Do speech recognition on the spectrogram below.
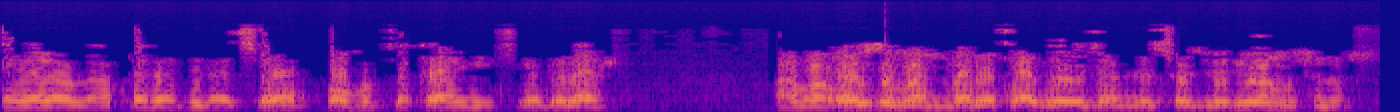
Eğer allah Teala dilerse o mutlaka ayı ikiye böler. Ama o zaman bana tabi olacağınıza söz veriyor musunuz?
